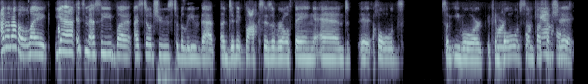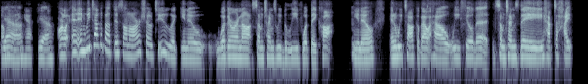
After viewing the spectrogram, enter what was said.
I don't know. Like, yeah, it's messy, but I still choose to believe that a Dybbuk box is a real thing and it holds some evil or it can Or- hold some fucked up shit. Yeah. yeah. Yeah. Or like, and, and we talk about this on our show too, like, you know, whether or not sometimes we believe what they caught, you Mhm. know, and we talk about how we feel that sometimes they have to hype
